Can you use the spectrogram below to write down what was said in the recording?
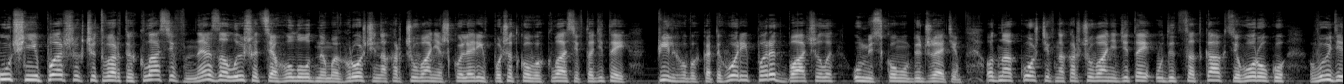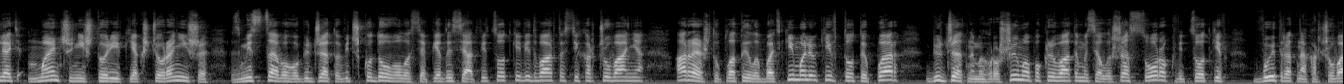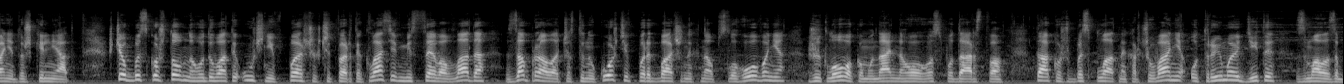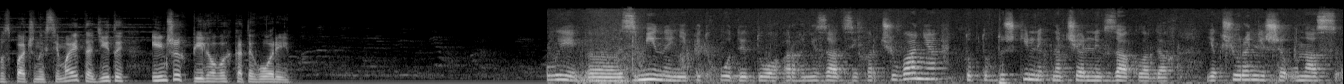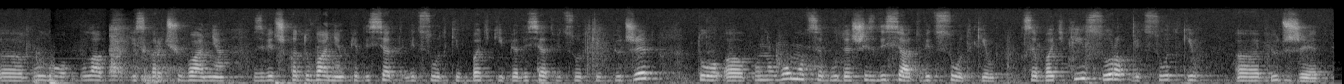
Учні перших четвертих класів не залишаться голодними. Гроші на харчування школярів початкових класів та дітей пільгових категорій передбачили у міському бюджеті. Однак коштів на харчування дітей у дитсадках цього року виділять менше ніж торік. Якщо раніше з місцевого бюджету відшкодовувалося 50% від вартості харчування, а решту платили батьки малюків, то тепер бюджетними грошима покриватиметься лише 40% витрат на харчування дошкільнят. Щоб безкоштовно годувати учнів перших-четвертих класів, місцева влада забрала частину коштів, передбачених на обслуговування житлово-комунального господарства. Також безплатне харчування отримають діти з малозабезпечених сімей та діти інших пільгових категорій. Були е, змінені підходи до організації харчування, тобто в дошкільних навчальних закладах. Якщо раніше у нас е, було, була вартість харчування з відшкодуванням 50% батьки, 50% бюджет, то е, по-новому це буде 60% це батьки, 40% е, бюджет.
